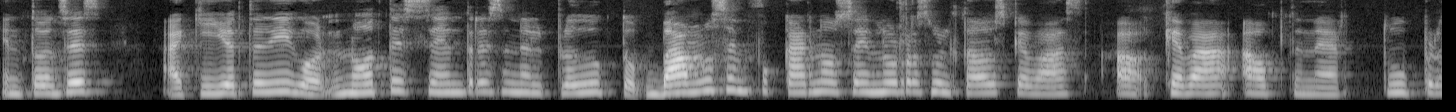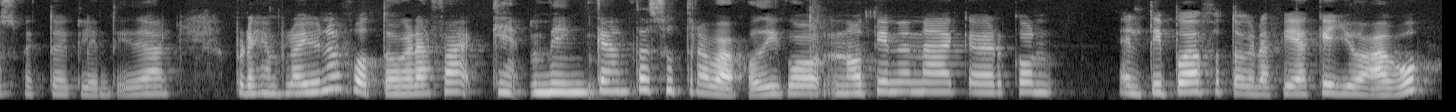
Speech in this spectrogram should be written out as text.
Entonces, aquí yo te digo, no te centres en el producto, vamos a enfocarnos en los resultados que, vas que va a obtener tu prospecto de cliente ideal. Por ejemplo, hay una fotógrafa que me encanta su trabajo, digo, no tiene nada que ver con el tipo de fotografía que yo hago.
